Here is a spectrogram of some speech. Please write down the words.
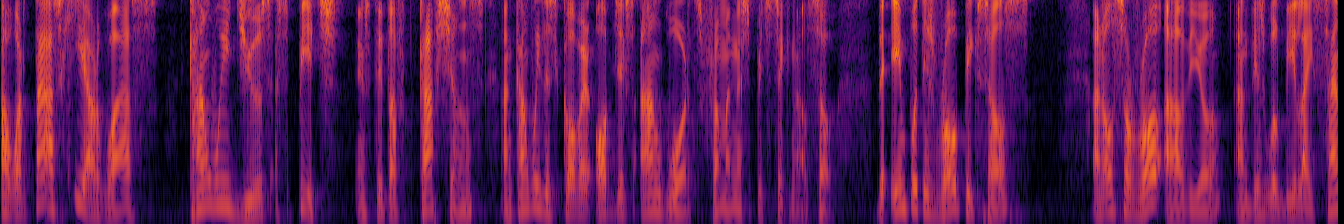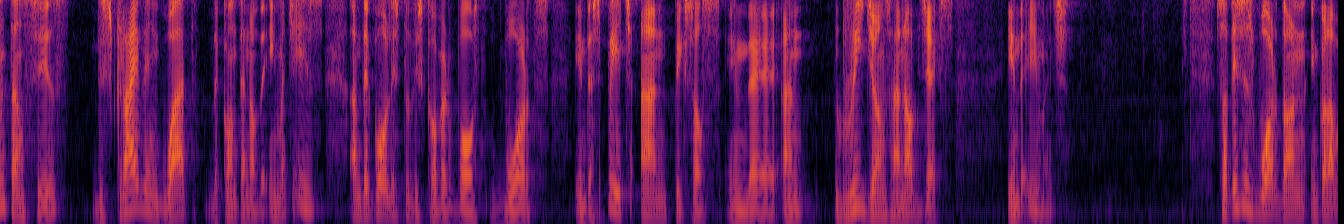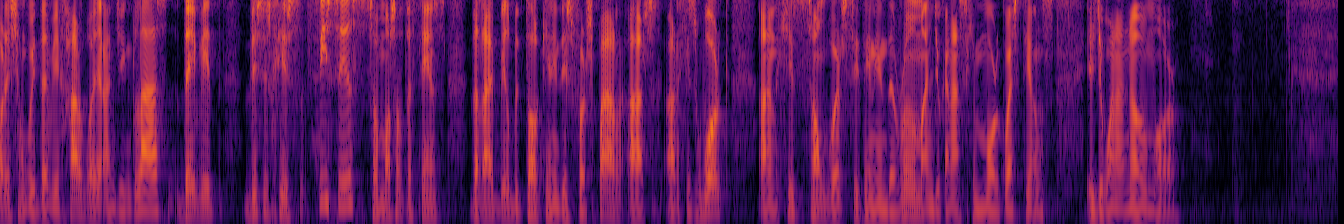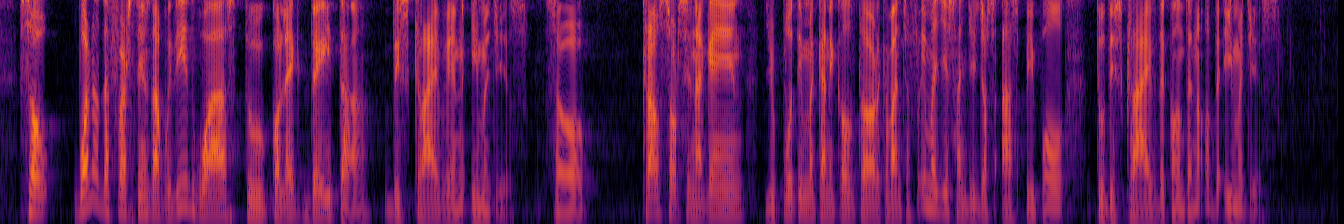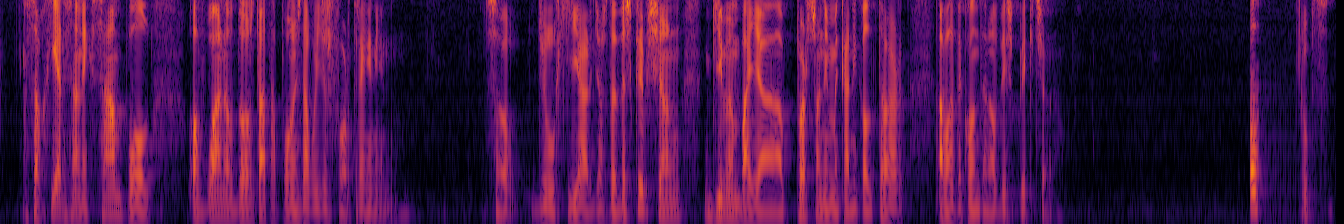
our task here was, can we use speech instead of captions, and can we discover objects and words from a speech signal? So the input is raw pixels, and also raw audio, and this will be like sentences describing what the content of the image is, and the goal is to discover both words in the speech and pixels in the, and regions and objects in the image. So this is work done in collaboration with David Harwath and Jim Glass. David, this is his thesis, so most of the things that I will be talking in this first part are, are his work, and he's somewhere sitting in the room, and you can ask him more questions if you want to know more. So one of the first things that we did was to collect data describing images. So crowdsourcing again, you put in Mechanical Turk a bunch of images, and you just ask people to describe the content of the images. So here is an example of one of those data points that we use for training. So you'll hear just the description given by a person in Mechanical Turk about the content of this picture. Oops.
